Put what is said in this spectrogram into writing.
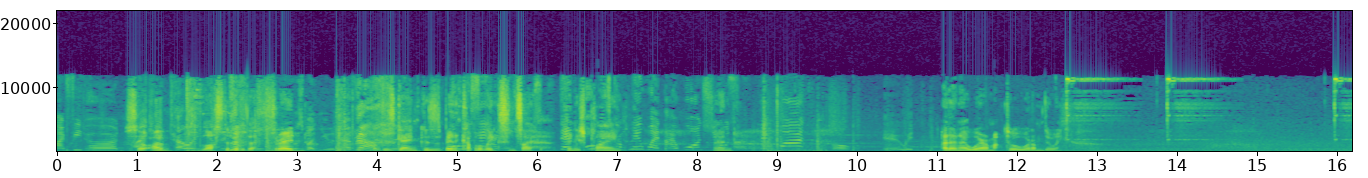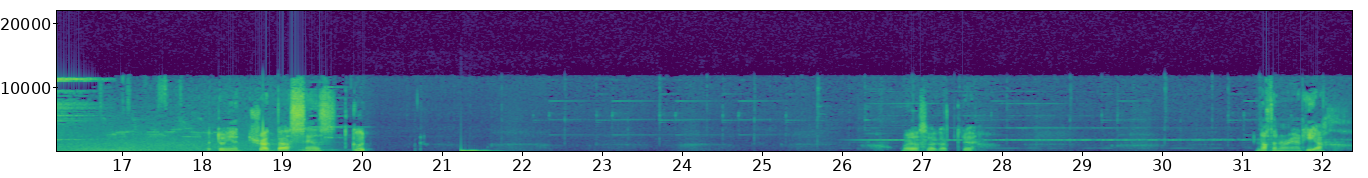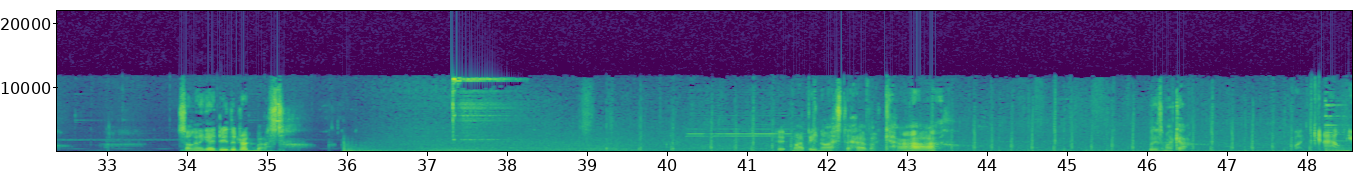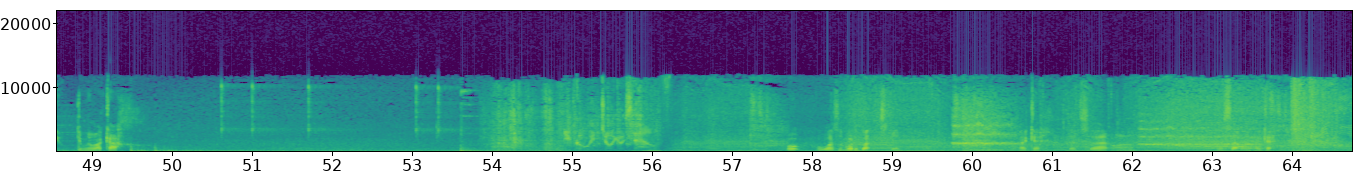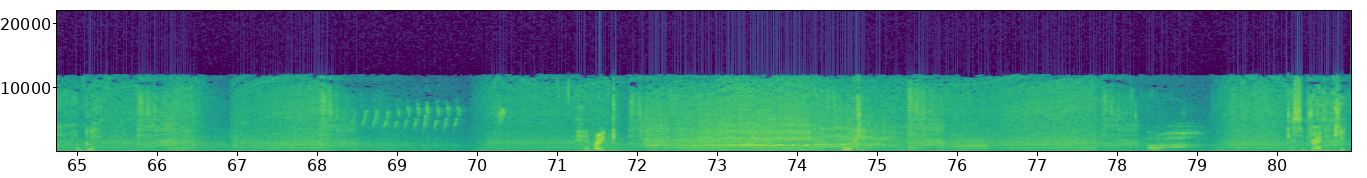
My feet hurt. So I've lost a bit of the thread of this game because it's been a couple of weeks since I finished playing and oh, I don't know where I'm up to or what I'm doing. But doing a drug bust sounds good. What else have I got to do? Nothing around here. So I'm going to go do the drug bust. It might be nice to have a car. Where's my car? What, can I help you? Give me my car. You go enjoy yourself. Oh, what's what about this again? Okay, that's that one. That's that one. Okay, I'm good. Handbrake. Working. Oh, get some dragon kick.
